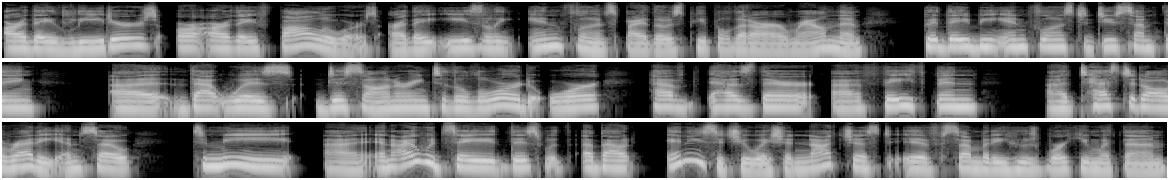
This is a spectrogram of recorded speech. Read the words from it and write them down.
Are they leaders or are they followers? Are they easily influenced by those people that are around them? Could they be influenced to do something uh, that was dishonoring to the lord or have has their uh, faith been uh, tested already? And so to me, uh, and I would say this with about any situation, not just if somebody who's working with them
